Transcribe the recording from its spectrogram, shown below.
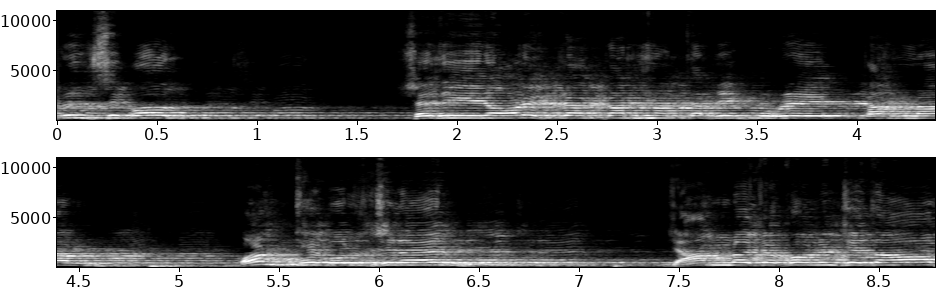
প্রিন্সিপাল। সেদিন অনেকটা কান্নাকাটি করে কান্নার কণ্ঠে বলছিলেন যে আমরা যখন যেতাম,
